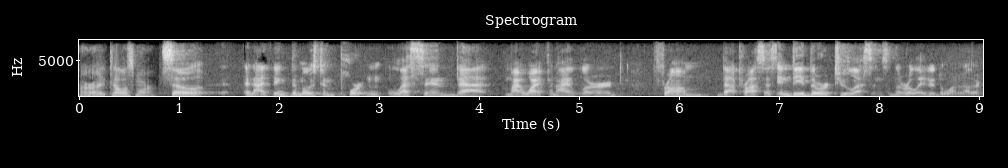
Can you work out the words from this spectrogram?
All right, tell us more. So, and I think the most important lesson that my wife and I learned from that process, indeed, there were two lessons and they're related to one another.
